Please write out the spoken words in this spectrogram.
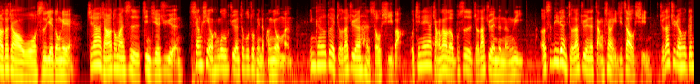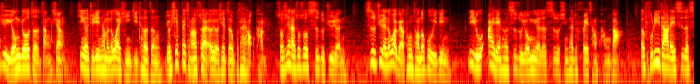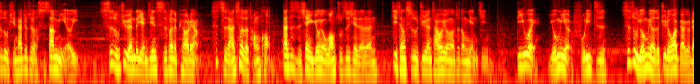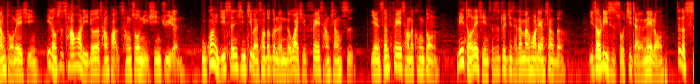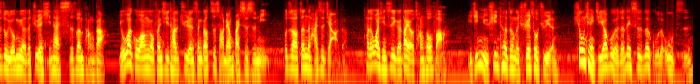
Hello，大家好，我是叶东烈。接下来讲到动漫是《进击的巨人》，相信有看过《巨人》这部作品的朋友们，应该都对九大巨人很熟悉吧？我今天要讲到的不是九大巨人的能力，而是历任九大巨人的长相以及造型。九大巨人会根据拥有者的长相，进而决定他们的外形以及特征，有些非常的帅，而有些则不太好看。首先来说说始祖巨人，始祖巨人的外表通常都不一定，例如爱莲和始祖尤米尔的始祖形态就非常庞大，而弗利达雷斯的始祖形态就只有十三米而已。始祖巨人的眼睛十分的漂亮，是紫蓝色的瞳孔，但这只限于拥有王族之血的人，继承始祖巨人才会拥有这种眼睛。第一位，尤米尔·弗利兹。始祖尤米尔的巨人外表有两种类型，一种是插画里留着长发的成熟女性巨人，五官以及身形基本上都跟人的外形非常相似，眼神非常的空洞。另一种类型则是最近才在漫画亮相的。依照历史所记载的内容，这个始祖尤米尔的巨人形态十分庞大。有外国网友分析，他的巨人身高至少两百四十米，不知道真的还是假的。他的外形是一个带有长头发以及女性特征的削瘦巨人，胸前以及腰部有着类似肋骨的物质，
